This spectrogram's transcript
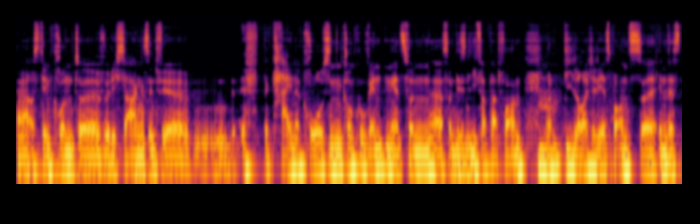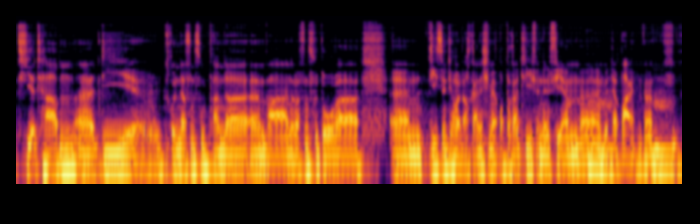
Ja, aus dem Grund äh, würde ich sagen, sind wir äh, keine großen Konkurrenten jetzt von, äh, von diesen Lieferplattformen. Mhm. Und die Leute, die jetzt bei uns äh, investiert haben, äh, die Gründer von Foodpanda äh, waren oder von Foodora, äh, die sind ja heute auch gar nicht mehr operativ in den Firmen äh, mhm. mit dabei. Ne? Mhm.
